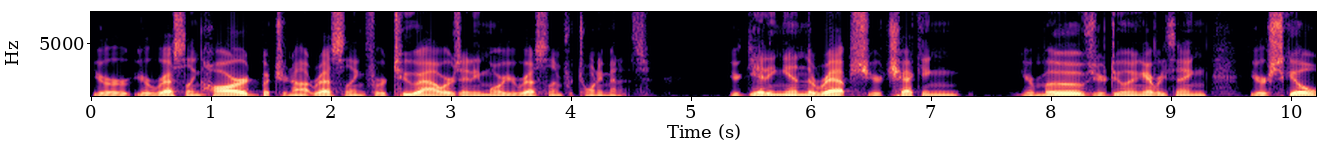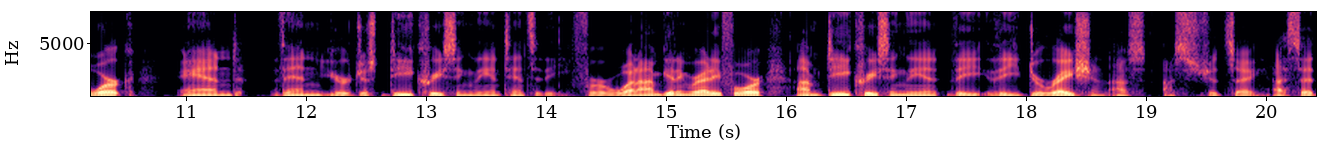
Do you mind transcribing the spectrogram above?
you're you're wrestling hard, but you're not wrestling for 2 hours anymore, you're wrestling for 20 minutes. You're getting in the reps, you're checking your moves, you're doing everything, your skill work and then you're just decreasing the intensity. For what I'm getting ready for, I'm decreasing the the the duration. I, I should say. I said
